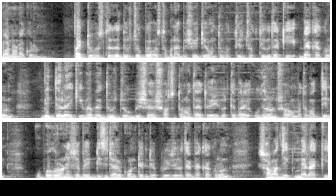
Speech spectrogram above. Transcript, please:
বর্ণনা করুন। পাঠ্যপুস্তকে দুর্যোগ ব্যবস্থাপনা বিষয়টি অন্তর্ভুক্তির যৌক্তিকতা কি ব্যাখ্যা করুন। বিদ্যালয় কীভাবে দুর্যোগ বিষয়ে সচেতনতা তৈরি করতে পারে? উদাহরণ সহ মতামত দিন। উপকরণ হিসেবে ডিজিটাল কন্টেন্টের প্রয়োজনীয়তা ব্যাখ্যা করুন। সামাজিক মেলা কি?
